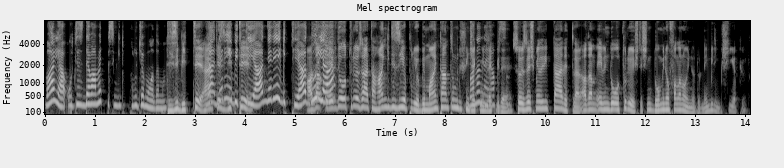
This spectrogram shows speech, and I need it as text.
Var ya o dizi devam etmesin gidip bulacağım o adamı. Dizi bitti. ya Herkes nereye gitti. bitti ya? Nereye gitti ya? Adam Dur ya. evde oturuyor zaten. Hangi dizi yapılıyor? Bir Mindhunter mı düşünecek Bana millet bir de? Sözleşmeleri iptal ettiler. Adam evinde oturuyor işte. Şimdi domino falan oynuyordur. Ne bileyim bir şey yapıyordur.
